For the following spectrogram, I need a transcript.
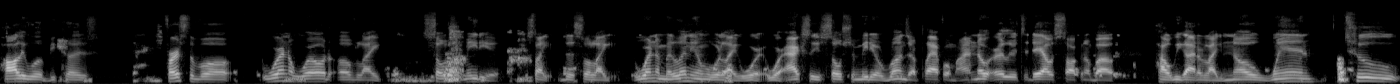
Hollywood because, first of all, we're in a world of like social media. It's like this. So like we're in a millennium where like where where actually social media runs our platform. I know earlier today I was talking about how we got to like know when to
